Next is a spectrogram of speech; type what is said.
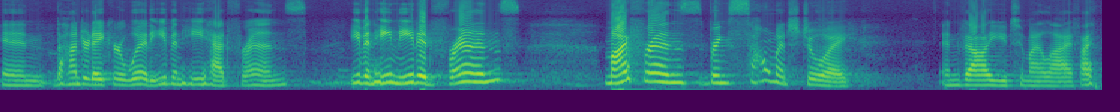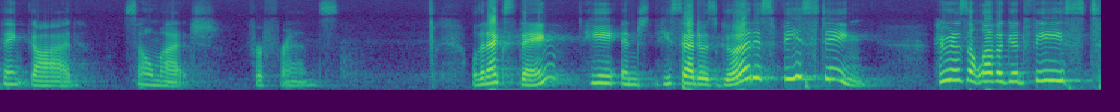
in the Hundred Acre Wood. Even he had friends, even he needed friends. My friends bring so much joy and value to my life. I thank God so much for friends. Well, the next thing he, and he said was good is feasting. Who doesn't love a good feast,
